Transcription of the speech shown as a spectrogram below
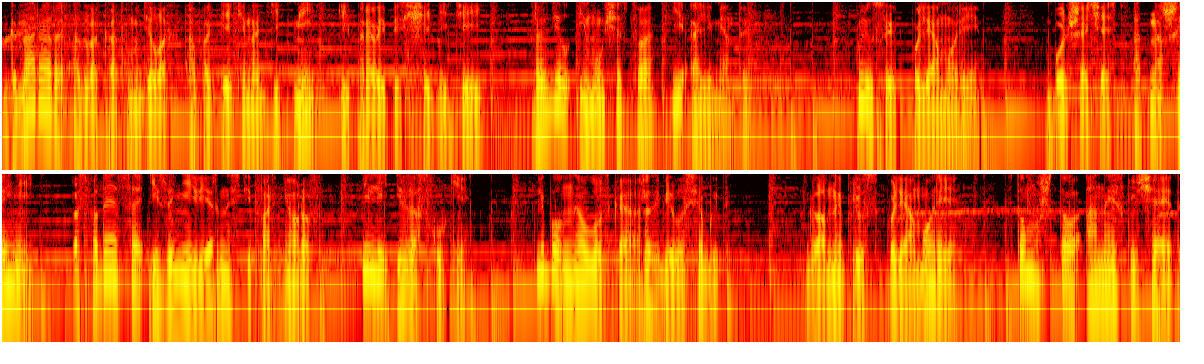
Гонорары адвокатам в делах об опеке над детьми и праве посещать детей, раздел имущества и алименты – Плюсы полиамории. Большая часть отношений распадается из-за неверности партнеров или из-за скуки. Любовная лодка разбилась о быт. Главный плюс полиамории в том, что она исключает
